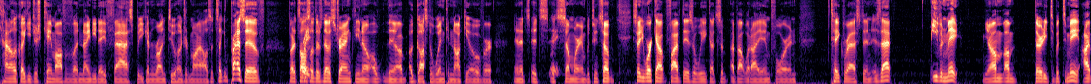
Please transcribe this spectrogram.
kind of look like you just came off of a 90 day fast, but you can run 200 miles. It's like impressive, but it's also right. there's no strength. You know, a, the, a gust of wind can knock you over and it's it's right. it's somewhere in between. So, so you work out five days a week. That's a, about what I aim for, and take rest. And is that even me? You know, I'm I'm 32, but to me, I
